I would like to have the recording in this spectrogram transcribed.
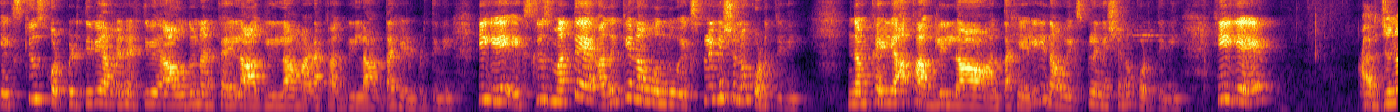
ಎಕ್ಸ್ಕ್ಯೂಸ್ ಕೊಟ್ಬಿಡ್ತೀವಿ. ಆಮೇಲೆ ಹೇಳ್ತೀವಿ ಯಾವುದು ನನ್ನ ಕೈಲಿ ಆಗಲಿಲ್ಲ ಮಾಡೋಕ್ಕಾಗಲಿಲ್ಲ ಅಂತ ಹೇಳ್ಬಿಡ್ತೀವಿ. ಹೀಗೆ ಎಕ್ಸ್ಕ್ಯೂಸ್ ಮತ್ತೆ ಅದಕ್ಕೆ ನಾವು ಒಂದು ಎಕ್ಸ್ಪ್ಲನೇಷನು ಕೊಡ್ತೀವಿ. ನಮ್ಮ ಕೈಲಿ ಯಾಕೆ ಆಗಲಿಲ್ಲ? ಅಂತ ಹೇಳಿ ನಾವು ಎಕ್ಸ್ಪ್ಲನೇಷನು ಕೊಡ್ತೀವಿ. ಹೀಗೆ ಅರ್ಜುನ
